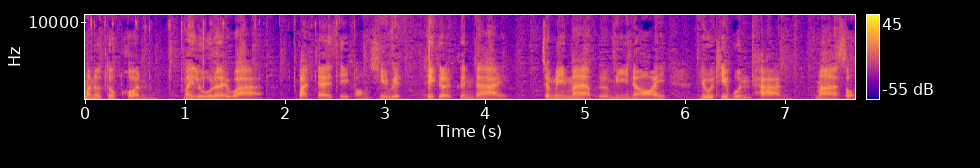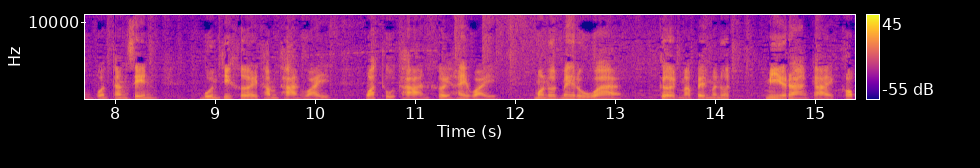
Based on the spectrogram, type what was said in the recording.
มนุษย์ทุกคนไม่รู้เลยว่า ปัจจัยสี่ของชีวิตที่เกิดขึ้นได้ จะมีมากหรือมีน้อย อยู่ที่บุญทานมาส่งผลทั้งสิ้น บุญที่เคยทำทานไว้ วัตถุทานเคยให้ไว้ มนุษย์ไม่รู้ว่า เกิดมาเป็นมนุษย์มีร่างกายครบ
